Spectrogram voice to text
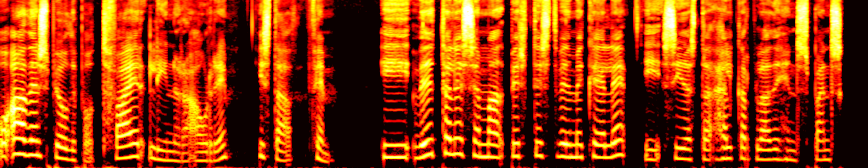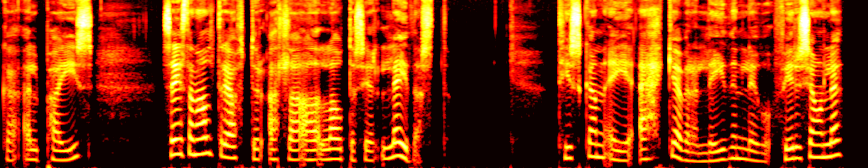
og aðeins bjóði på tvær línur á ári í stað 5. Í viðtali sem að byrtist við Mikkeli í síðasta helgarblaði hins spænska El País segist hann aldrei aftur alla að láta sér leiðast. Tískan eigi ekki að vera leiðinleg og fyrirsjánleg,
